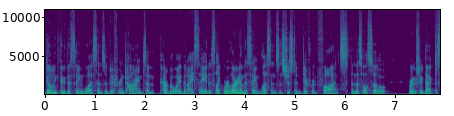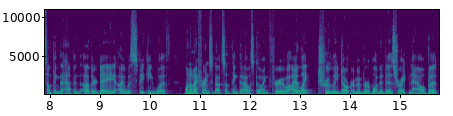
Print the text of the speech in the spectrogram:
going through the same lessons at different times and kind of the way that I say it is like we're learning the same lessons, it's just in different fonts. And this also brings me back to something that happened the other day. I was speaking with one of my friends about something that I was going through. I like truly don't remember what it is right now, but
